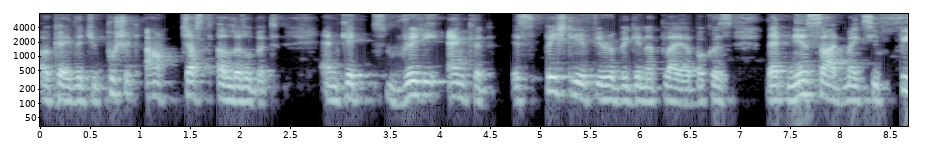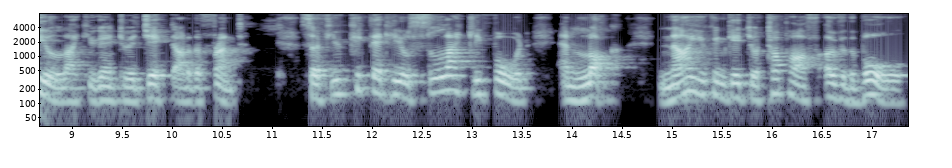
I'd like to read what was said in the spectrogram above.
Okay, that you push it out just a little bit and get really anchored, especially if you're a beginner player, because that near side makes you feel like you're going to eject out of the front. So if you kick that heel slightly forward and lock, now you can get your top half over the ball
